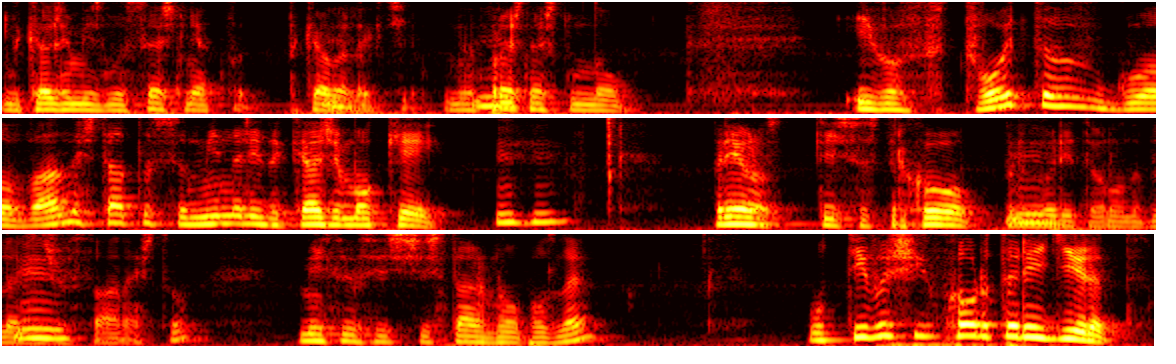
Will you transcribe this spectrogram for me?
да кажем, изнесеш някаква такава лекция, да направиш нещо ново. И в твоята глава нещата са минали, да кажем, окей. Мгм. Примерно, ти се страхувал предварително да влезеш М. в това нещо. Мислил си, че ще стане много по-зле. Отиваш и хората реагират.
